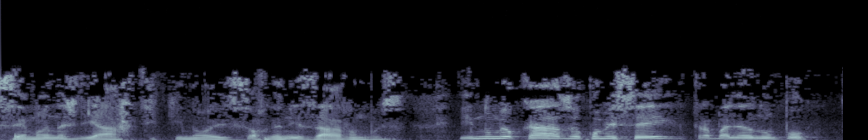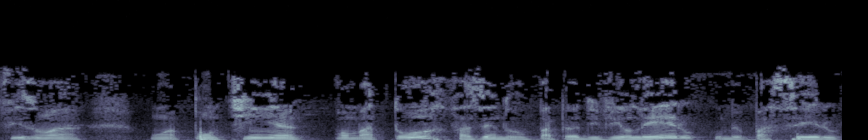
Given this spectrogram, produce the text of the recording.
semanas de arte que nós organizávamos. E no meu caso, eu comecei trabalhando um pouco, fiz uma, uma pontinha como ator, fazendo o papel de violeiro com meu parceiro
